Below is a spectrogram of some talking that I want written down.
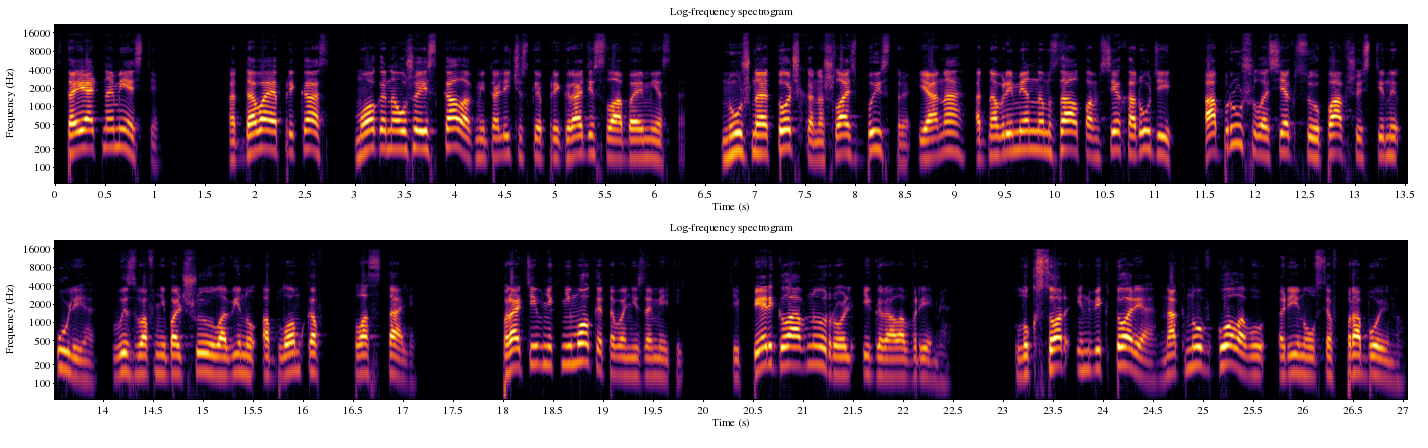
Стоять на месте. Отдавая приказ, Могана уже искала в металлической преграде слабое место. Нужная точка нашлась быстро, и она одновременным залпом всех орудий обрушила секцию упавшей стены улья, вызвав небольшую лавину обломков пластали. Противник не мог этого не заметить. Теперь главную роль играло время. Луксор Инвиктория, нагнув голову, ринулся в пробоину.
